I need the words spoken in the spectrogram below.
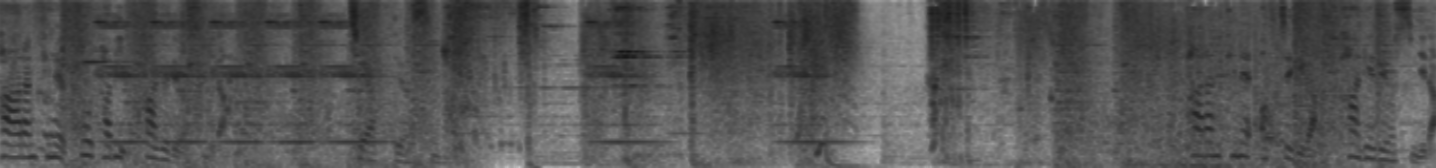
파랑 팀의 포탑이 파괴되었습니다. 제압되었습니다. 파랑 팀의 억제기가 파괴되었습니다.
